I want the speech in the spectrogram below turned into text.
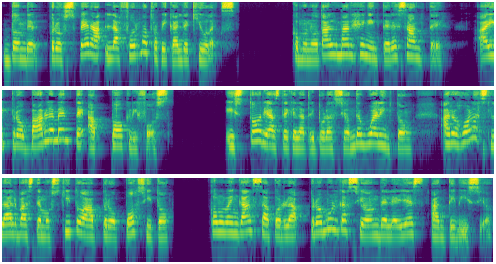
donde prospera la forma tropical de Culex. Como nota al margen interesante, hay probablemente apócrifos, historias de que la tripulación de Wellington arrojó las larvas de mosquito a propósito como venganza por la promulgación de leyes antivicio.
